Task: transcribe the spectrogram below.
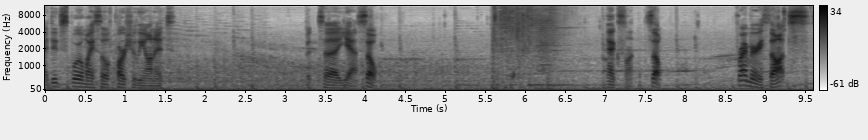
I did spoil myself partially on it. But, uh, yeah, so... Excellent, so... Primary thoughts.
